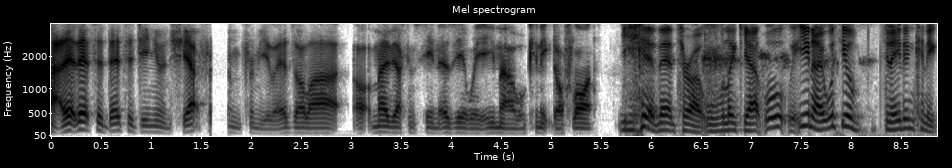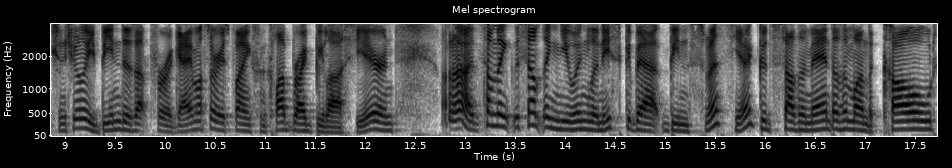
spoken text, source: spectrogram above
that, that's a that's a genuine shout from from you lads. I'll uh, uh, maybe I can send Izzy a wee email. We'll connect offline. Yeah, that's right. We'll link you up. Well, you know, with your Dunedin connection, surely Bender's up for a game. I saw he was playing some club rugby last year, and I don't know, it's something there's something New England esque about Ben Smith. You know, good Southern man, doesn't mind the cold,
